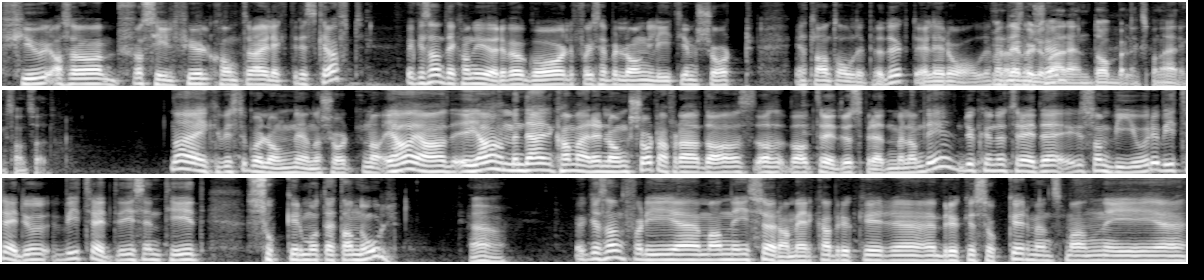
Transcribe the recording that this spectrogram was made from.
fuel, altså fossilfuel kontra elektrisk kraft. Ikke sant? Det kan du gjøre ved å gå f.eks. long lithium short et eller annet oljeprodukt, eller råolje. Men det vil jo være en dobbel eksponering, sånn sett. Nei, ikke hvis du går long den ene og short den ja, ja, ja, men det kan være en long short, da, for da, da, da trader du spredden mellom de. Du kunne trade som vi gjorde. Vi tradet jo vi tradet i sin tid sukker mot etanol. Ja. Ikke sant? Fordi uh, man i Sør-Amerika bruker, uh, bruker, sukker, mens man i, uh,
